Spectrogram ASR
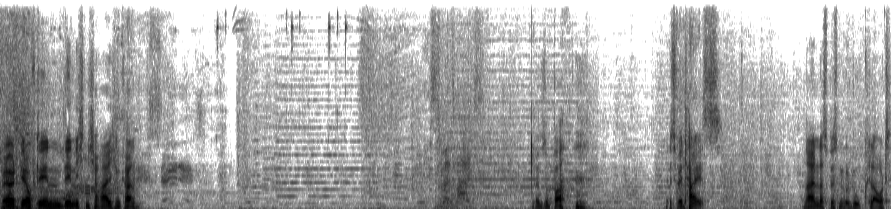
Wer geht auf den, den ich nicht erreichen kann? Ja, super. Es wird heiß. Nein, das bist nur du, Cloud.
